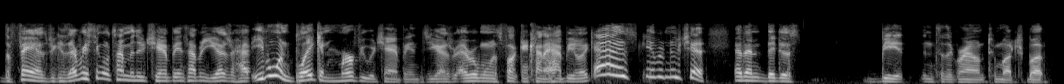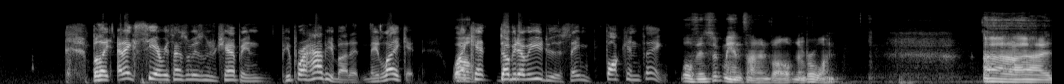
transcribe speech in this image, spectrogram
the fans? Because every single time a new champion's happening, you guys are happy. Even when Blake and Murphy were champions, you guys were everyone was fucking kind of happy. Like, hey, let's give it a new champ. And then they just beat it into the ground too much. But but like NXT, every time somebody's a new champion, people are happy about it. They like it. Why Well- can't WWE do the same fucking thing? Well, Vince McMahon's not involved. Number one. Uh,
